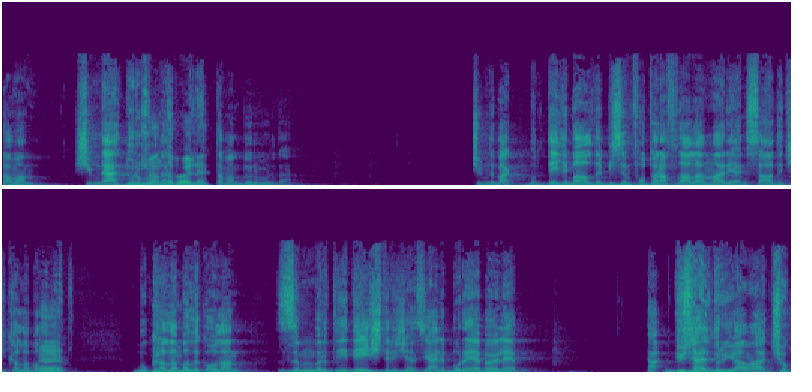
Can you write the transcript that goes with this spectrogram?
Tamam. Şimdi heh, dur Şu burada. anda böyle. Tamam dur burada. Şimdi bak bu deli balda bizim fotoğraflı alan var ya hani sağdaki kalabalık. Evet. Bu kalabalık olan zımbırtıyı değiştireceğiz. Yani buraya böyle ya güzel duruyor ama çok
